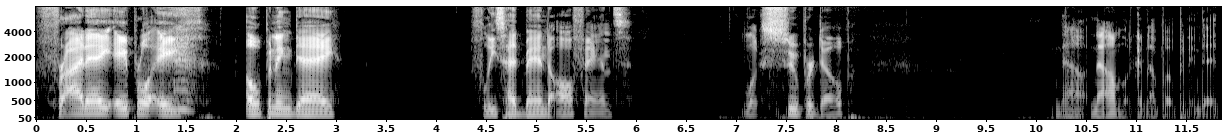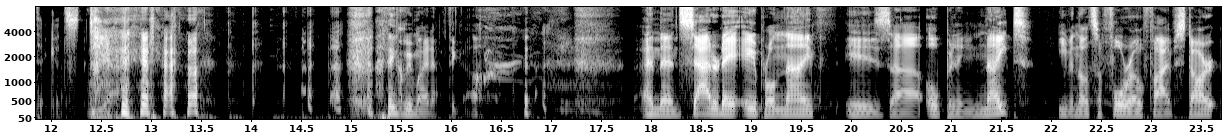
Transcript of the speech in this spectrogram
Friday, April 8th, opening day. Fleece headband to all fans. Looks super dope. Now, now I'm looking up opening day tickets. Yeah. I think we might have to go. and then Saturday, April 9th is uh, opening night, even though it's a 405 start.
